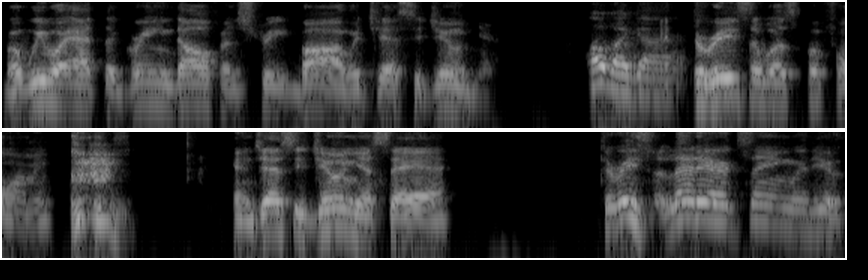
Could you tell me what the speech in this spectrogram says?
but we were at the Green Dolphin Street Bar with Jesse Jr. Oh my God. Teresa was performing, and Jesse Jr. said, Teresa, let Eric sing with you.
